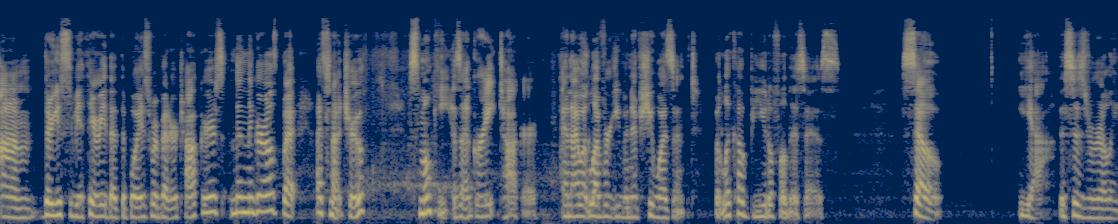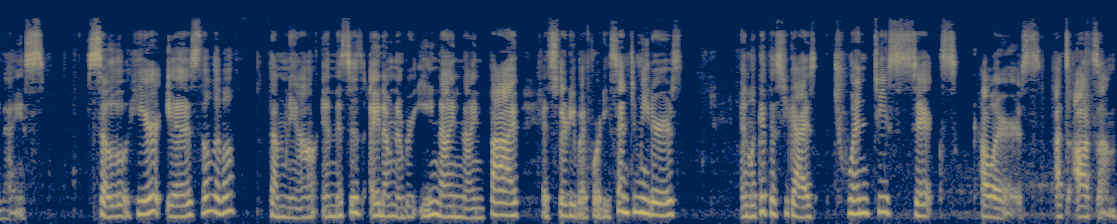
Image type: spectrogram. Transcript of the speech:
um, there used to be a theory that the boys were better talkers than the girls, but that's not true. Smokey is a great talker, and I would love her even if she wasn't. But look how beautiful this is. So yeah, this is really nice. So here is the little thumbnail, and this is item number E995. It's 30 by 40 centimeters. And look at this, you guys, 26 colors. That's awesome.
